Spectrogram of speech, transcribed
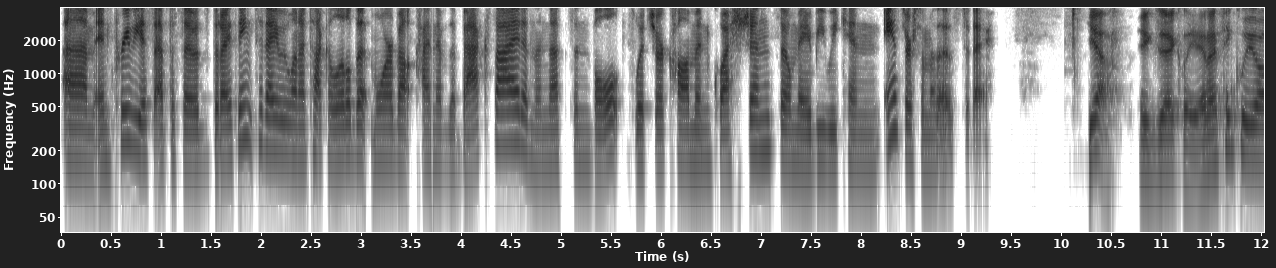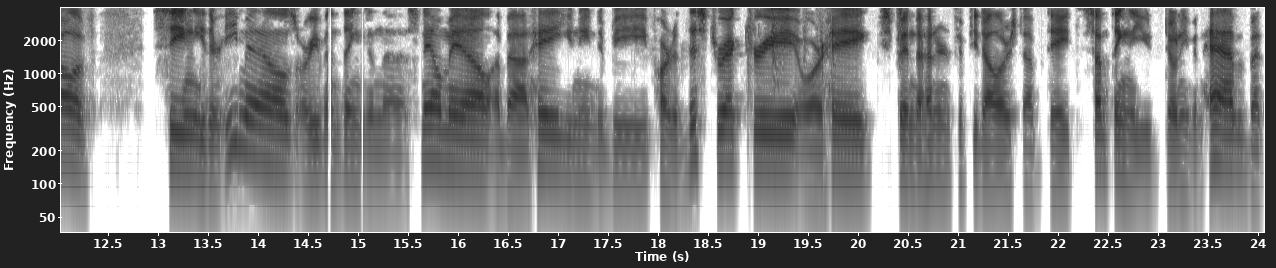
um, in previous episodes. But I think today we want to talk a little bit more about kind of the backside and the nuts and bolts, which are common questions. So maybe we can answer some of those today. Yeah, exactly. And I think we all have seen either emails or even things in the snail mail about, hey, you need to be part of this directory, or hey, spend $150 to update something that you don't even have. But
